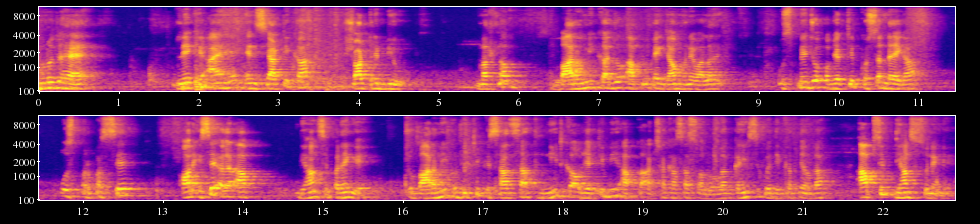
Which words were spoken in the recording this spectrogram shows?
हम लोग जो है, लेके आए हैं एनसीईआरटी का शॉर्ट रिव्यू मतलब बारहवीं का जो आप लोग का एग्ज़ाम होने वाला है, उसमें जो ऑब्जेक्टिव क्वेश्चन रहेगा, उस पर्पज से और इसे अगर आप ध्यान से पढ़ेंगे तो बारहवीं को ऑब्जेक्टिव के साथ साथ नीट का ऑब्जेक्टिव भी आपका अच्छा खासा सॉल्व होगा, कहीं से कोई दिक्कत नहीं होगा। आप सिर्फ़ ध्यान से सुनेंगे।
